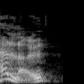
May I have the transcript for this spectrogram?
Hello,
